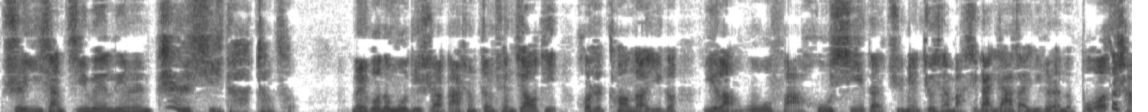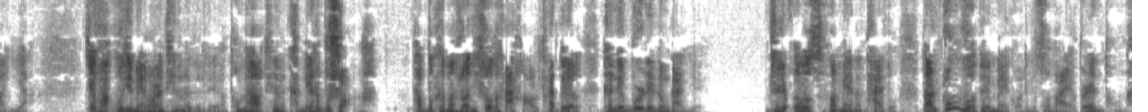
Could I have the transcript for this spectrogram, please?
是一项极为令人窒息的政策。美国的目的是要达成政权交替，或是创造一个伊朗无法呼吸的局面，就像把膝盖压在一个人的脖子上一样。这话估计美国人听着就，这个蓬佩奥听着肯定是不爽啊。他不可能说你说的太好了，太对了，肯定不是这种感觉。这是俄罗斯方面的态度。当然，中国对美国这个做法也不认同的，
